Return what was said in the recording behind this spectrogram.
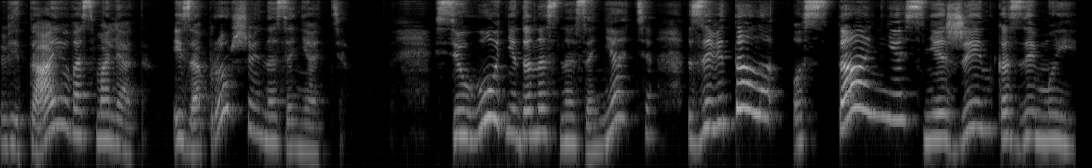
Вітаю вас, малята, і запрошую на заняття. Сьогодні до нас на заняття завітала остання сніжинка зими.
